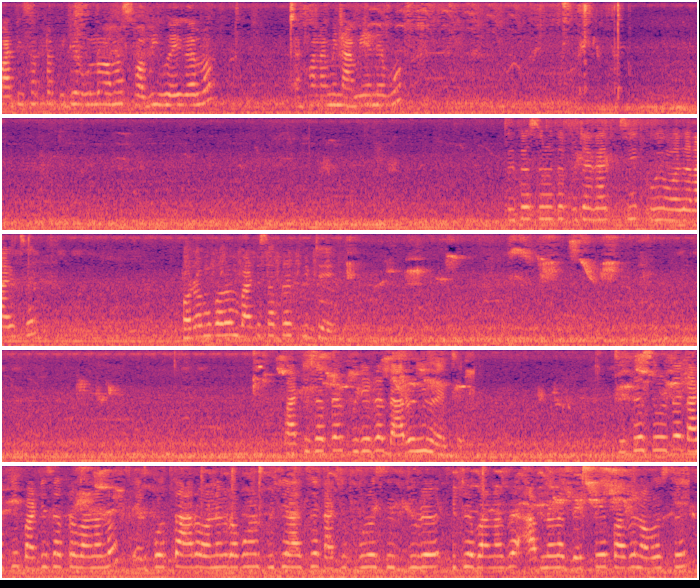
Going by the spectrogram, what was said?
পাটি সাপটা পিঠেগুলো আমার সবই হয়ে গেল। এখন আমি নামিয়ে নেব। শীতের শুরুতে পিঠে খাচ্ছি, খুবই মজা লাগছে। গরম গরম বাটি সাপটার পিঠে। পাটি সাপটার পিঠেটা দারুণই হয়েছে। শীতের শুরুতে কাকি পাটি সাপটা বানালো। এরপর তো আরও অনেক রকমের পিঠে আছে, কাকি পুরো শীত জুড়ে পিঠে বানাবে। আপনারা দেখতেই পাবেন অবশ্যই।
